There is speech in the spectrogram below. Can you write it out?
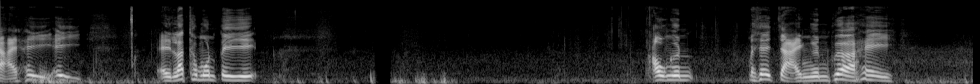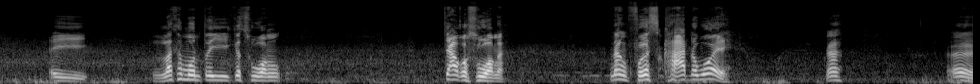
จ่ายให้ไอ้ไอ้รัฐมนตรี เอาเงินไม่ใช่จ่ายเงินเพื่อให้ไอ้รัฐมนตรีกระทรวง เจ้ากระทรวงอะ นั่งเฟิร์สคลาสนะเว้ยนะเออ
